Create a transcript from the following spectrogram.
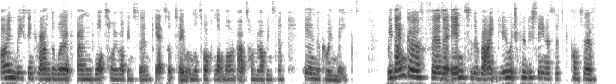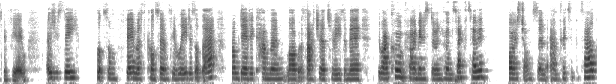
time, we think around the work and what Tommy Robinson gets up to, and we'll talk a lot more about Tommy Robinson in the coming weeks. We then go further into the right view, which can be seen as the conservative view. As you see, put some famous conservative leaders up there, from David Cameron, Margaret Thatcher, Theresa May, to our current Prime Minister and Home Secretary, Boris Johnson and Priti Patel.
